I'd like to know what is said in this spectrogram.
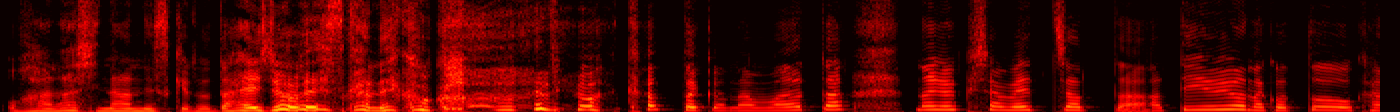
お話なんですけど大丈夫ですかね？ここまで分かったかな？また長く喋っちゃったっていうようなことを考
